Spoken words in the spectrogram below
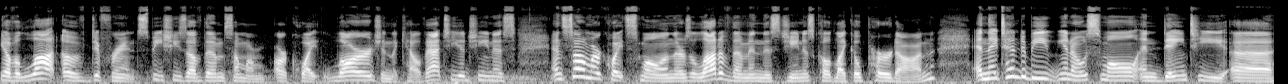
you have a lot of different species of them. Some are, are quite large in the Calvatia genus, and some are quite small. And there's a lot of them in this genus called Lycoperdon. On, and they tend to be, you know, small and dainty uh,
